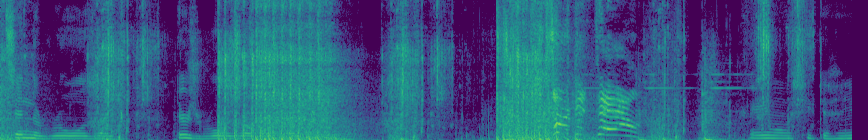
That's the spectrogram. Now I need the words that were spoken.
It's in the rules, like, there's rules it, like, Hey, you want to shoot the?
